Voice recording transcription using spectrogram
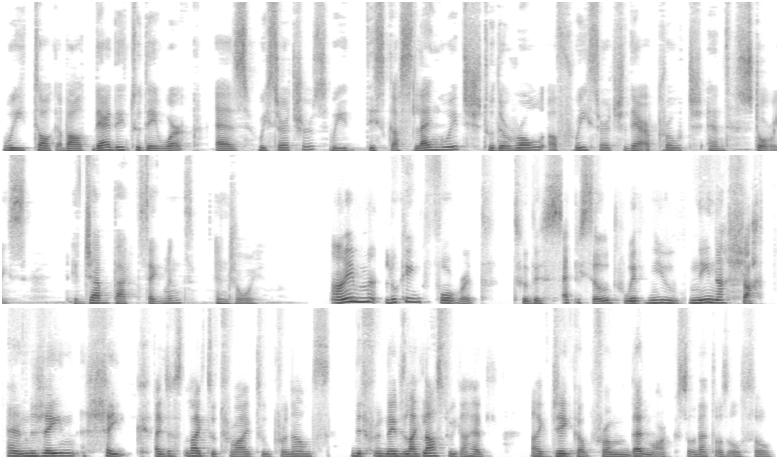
We talk about their day to day work as researchers. We discuss language to the role of research, their approach and stories. A jam packed segment. Enjoy. I'm looking forward to this episode with you, Nina Schacht and Jane Schek. I just like to try to pronounce different names. Like last week, I had like Jacob from Denmark, so that was also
